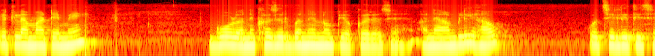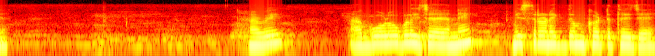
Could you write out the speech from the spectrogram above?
એટલા માટે મેં ગોળ અને ખજૂર બંનેનો ઉપયોગ કર્યો છે અને આંબલી હાવ ઓછી લીધી છે. હવે આ ગોળ ઓગળી જાય અને મિશ્રણ એકદમ ઘટ થઈ જાય.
